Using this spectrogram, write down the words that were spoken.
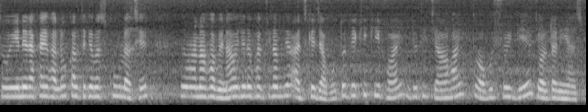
তো এনে রাখাই ভালো, কাল থেকে আবার স্কুল আছে আনা হবে না। ওই জন্য ভাবছিলাম যে আজকে যাব। তো দেখি কি হয়, যদি যাওয়া হয় তো অবশ্যই গিয়ে জলটা নিয়ে আসব।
